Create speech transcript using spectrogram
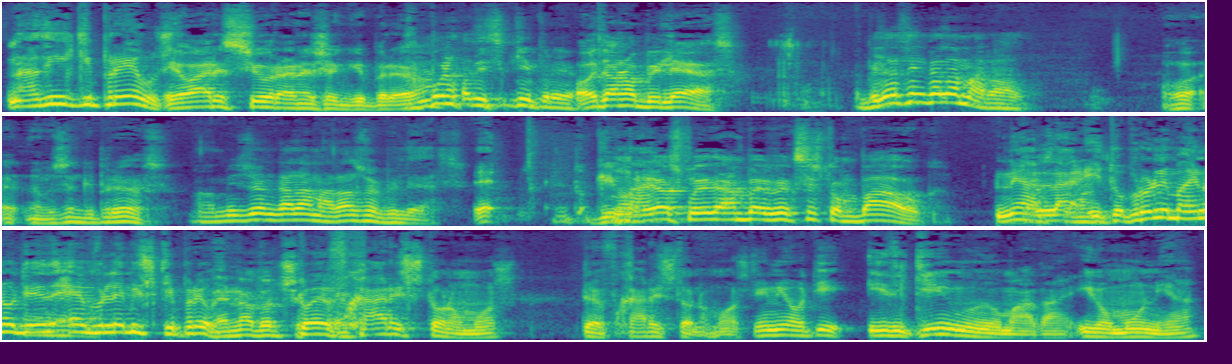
Να δει Κυπρέους. ε, Ο Άρης σίγουρα είναι σε Κυπρέο. Πού να δεις Κύπριο. Όταν ο Πηλέας. Ο Πηλέας είναι καλαμαρά. Νομίζω είναι Κυπρέος. Νομίζω είναι καλαμαρά ο Πηλέας. Ε, Κυπρέος που ήταν που έπαιξε στον Πάουκ. Ναι, αλλά το πρόβλημα είναι ότι δεν βλέπεις Κυπρέους. Ε, να το Το τσεκάρω. ευχάριστο όμως το ευχάριστο όμως είναι ότι η δική μου ομάδα, η Ομόνια,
